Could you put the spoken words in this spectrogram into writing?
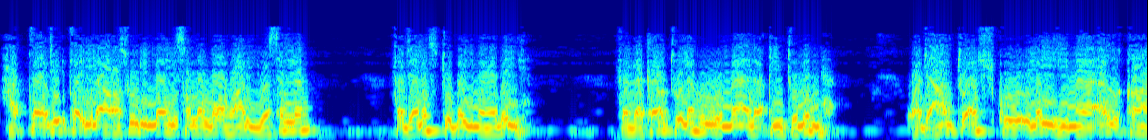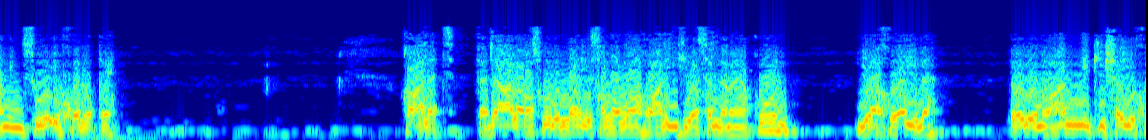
حتى جئت إلى رسول الله صلى الله عليه وسلم فجلست بين يديه. فذكرت له ما لقيت منه وجعلت أشكو إليه ما ألقى من سوء خلقه. قالت فجعل رسول الله صلى الله عليه وسلم يقول يا خويلة ابن عمك شيخ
